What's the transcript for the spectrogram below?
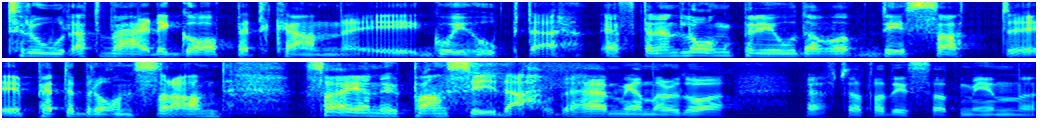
tror att värdegapet kan gå ihop där. Efter en lång period av dissat Peter Bronsrand så är jag nu på hans sida. Och det här menar du då efter att ha dissat min eh,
